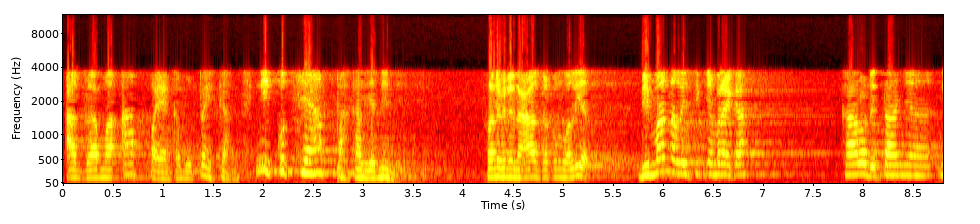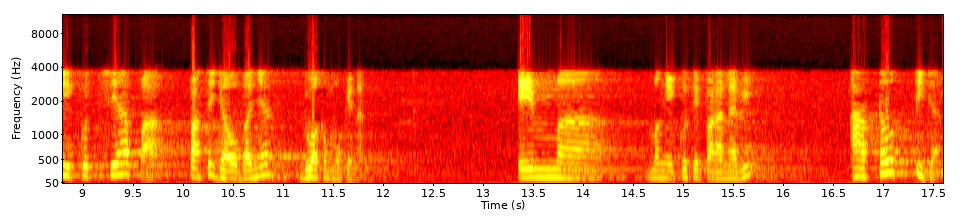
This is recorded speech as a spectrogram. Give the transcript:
agama apa yang kamu pegang? Ngikut siapa kalian ini? lihat di mana liciknya mereka? Kalau ditanya ngikut siapa, pasti jawabannya dua kemungkinan. Ima mengikuti para nabi atau tidak.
